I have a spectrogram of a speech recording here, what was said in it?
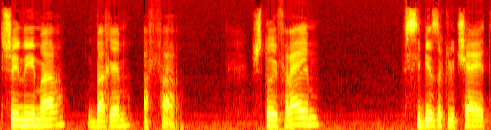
Шейнеймар барем афар что Ефраим в себе заключает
